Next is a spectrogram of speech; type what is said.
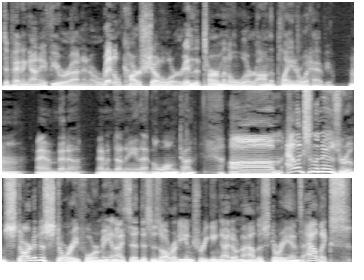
depending on if you were on in a rental car shuttle or in the terminal or on the plane or what have you. Hmm. I haven't been a, I haven't done any of that in a long time. Um, Alex in the newsroom started a story for me, and I said this is already intriguing. I don't know how this story ends. Alex,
